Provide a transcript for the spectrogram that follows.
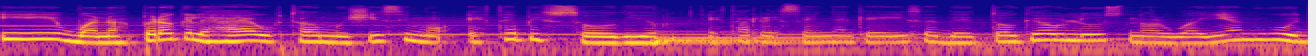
Y bueno, espero que les haya gustado muchísimo este episodio, esta reseña que hice de Tokyo Blues Norwegian Wood.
